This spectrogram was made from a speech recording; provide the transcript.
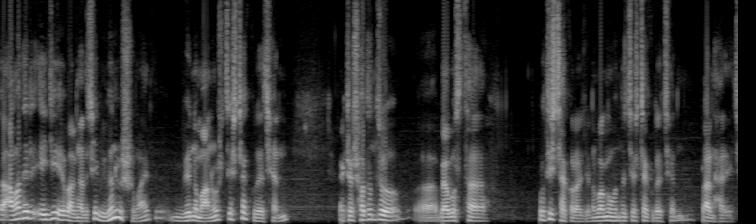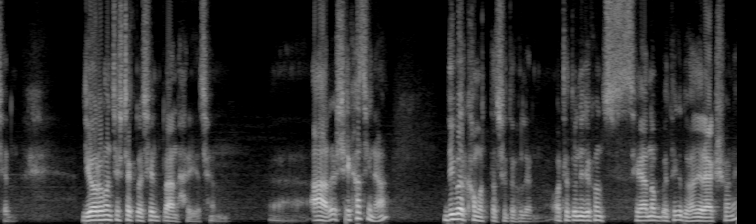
তো আমাদের এই যে বাংলাদেশে বিভিন্ন সময় বিভিন্ন মানুষ চেষ্টা করেছেন একটা স্বতন্ত্র ব্যবস্থা প্রতিষ্ঠা করার জন্য। বঙ্গবন্ধু চেষ্টা করেছেন, প্রাণ হারিয়েছেন। জিয়াউর রহমান চেষ্টা করেছেন, প্রাণ হারিয়েছেন। আর শেখ হাসিনা দুইবার ক্ষমতাচ্যুত হলেন। অর্থাৎ উনি যখন ছিয়ানব্বই থেকে দু হাজার এক সনে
